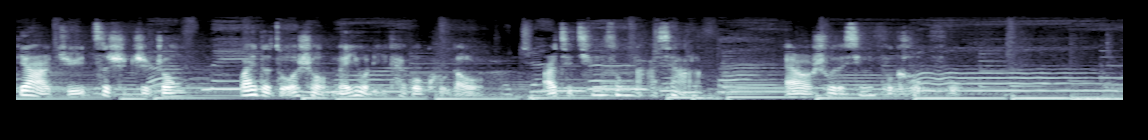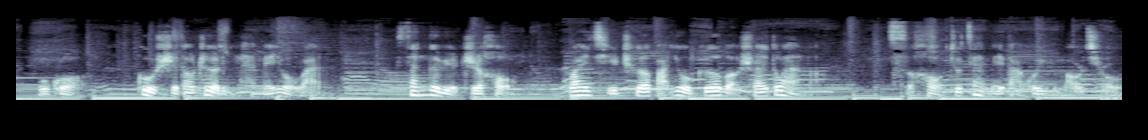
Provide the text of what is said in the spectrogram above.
第二局自始至终，Y 的左手没有离开过裤兜，而且轻松拿下了。L 输得心服口服。不过，故事到这里还没有完。三个月之后，Y 骑车把右胳膊摔断了，此后就再没打过羽毛球。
